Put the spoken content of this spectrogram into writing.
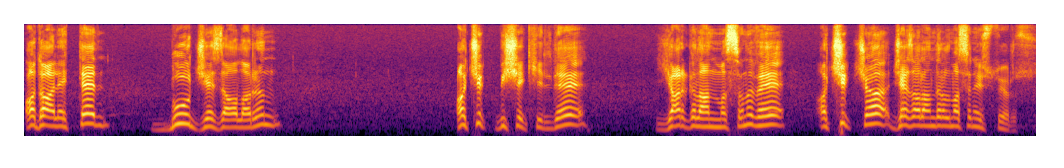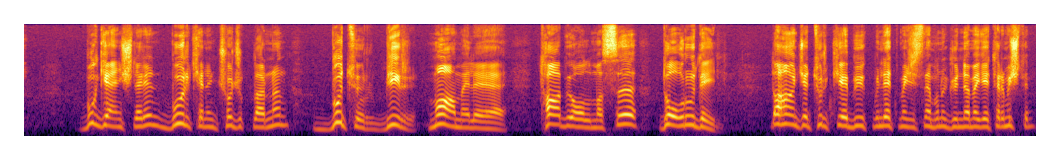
adaletten bu cezaların açık bir şekilde yargılanmasını ve açıkça cezalandırılmasını istiyoruz. Bu gençlerin, bu ülkenin çocuklarının bu tür bir muameleye tabi olması doğru değil. Daha önce Türkiye Büyük Millet Meclisi'ne bunu gündeme getirmiştim.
